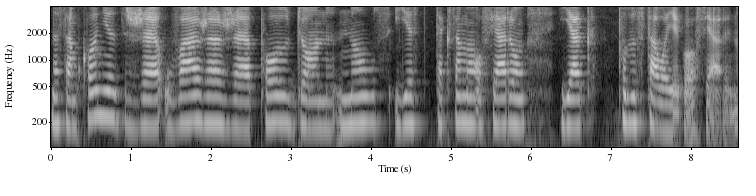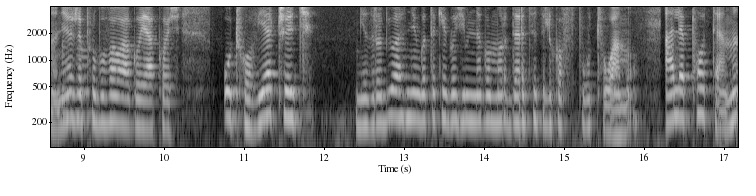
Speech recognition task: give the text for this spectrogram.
na sam koniec, że uważa, że Paul John Knowles jest tak samo ofiarą jak pozostałe jego ofiary, no nie? Że mhm. próbowała go jakoś uczłowieczyć, nie zrobiła z niego takiego zimnego mordercy, tylko współczuła mu. Ale potem,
